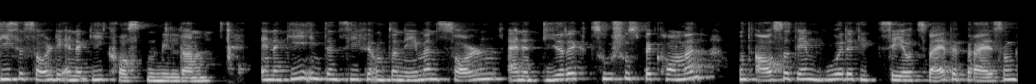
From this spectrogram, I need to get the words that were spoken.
Diese soll die Energiekosten mildern. Energieintensive Unternehmen sollen einen Direktzuschuss bekommen und außerdem wurde die CO2-Bepreisung,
